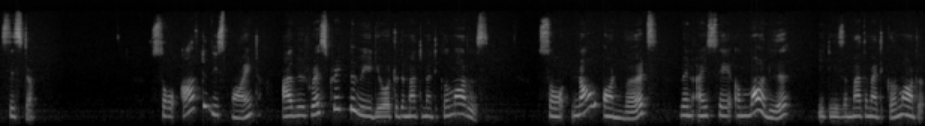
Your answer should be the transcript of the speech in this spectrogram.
system. So after this point, I will restrict the video to the mathematical models. So now onwards, when I say a model, it is a mathematical model.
